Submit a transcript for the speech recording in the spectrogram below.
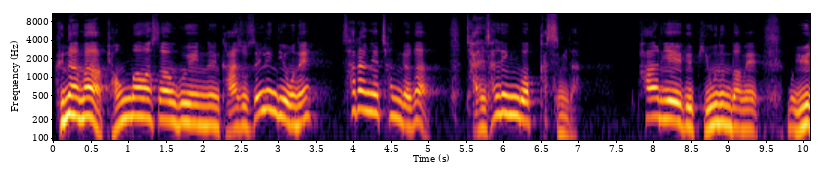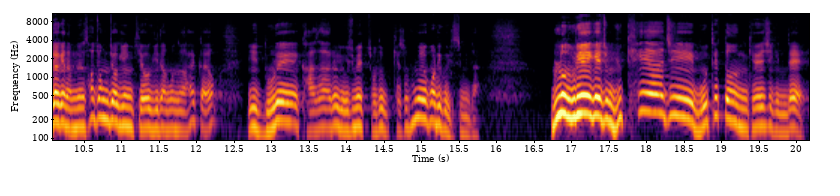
그나마 병마와 싸우고 있는 가수 셀린디온의 사랑의 찬가가 잘 살린 것 같습니다. 파리의 그 비 오는 밤에 뭐 유일하게 남는 서정적인 기억이라고나 할까요? 이 노래 가사를 요즘에 저도 계속 흥얼거리고 있습니다. 물론 우리에게 좀 유쾌하지 못했던 개회식인데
